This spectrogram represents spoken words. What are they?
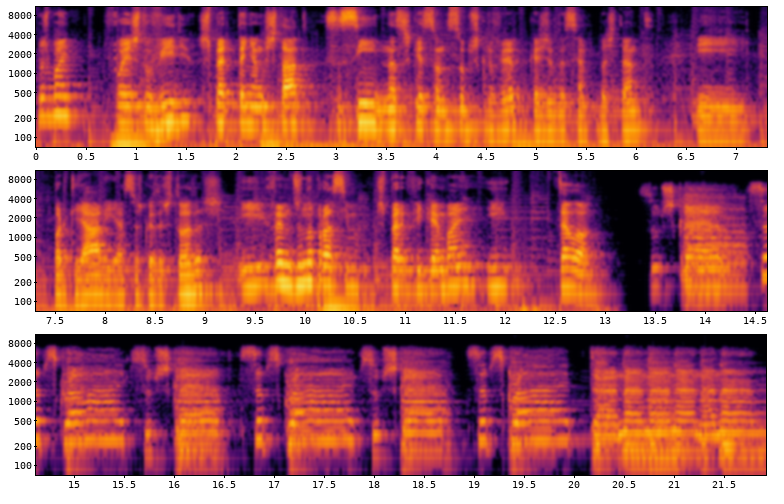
Mas bem, foi este o vídeo. Espero que tenham gostado. Se sim, não se esqueçam de subscrever, que ajuda sempre bastante. E partilhar e essas coisas todas. E vemo-nos na próxima. Espero que fiquem bem e até logo. Subscribe, subscribe, subscribe, subscribe, subscribe, subscribe. Ta na na na na na.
